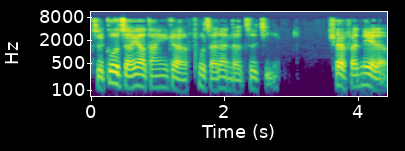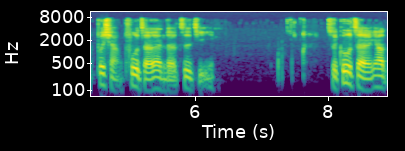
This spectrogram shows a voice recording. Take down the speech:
只顾着要当一个负责任的自己。却分裂了不想负责任的自己，只顾着要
